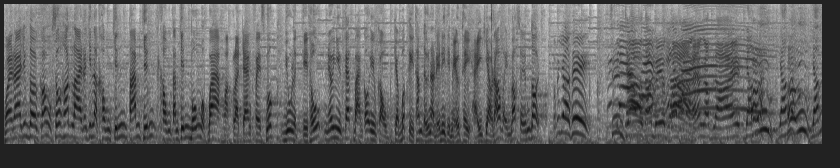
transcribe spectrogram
Ngoài ra chúng tôi có một số hotline đó chính là 0989 089 413 hoặc là trang Facebook du lịch kỳ thú. Nếu như các bạn có yêu cầu cho bất kỳ thám tử nào để đi tìm hiểu thì hãy vào đó và inbox cho chúng tôi. còn bây giờ thì Xin chào tạm biệt và hẹn gặp lại. giận giận giận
